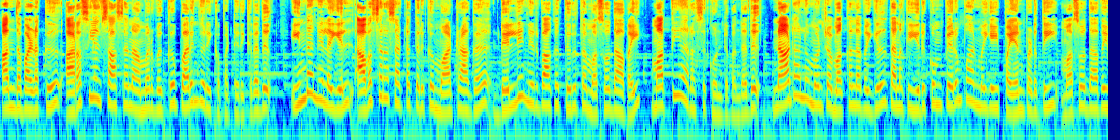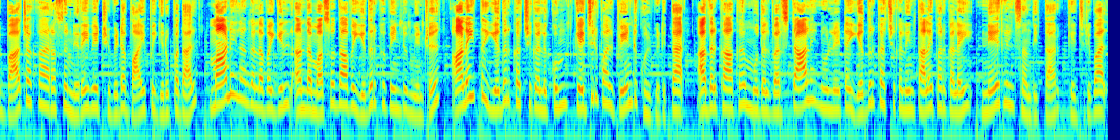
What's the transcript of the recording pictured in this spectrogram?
அந்த வழக்கு அரசியல் சாசன அமர்வுக்கு பரிந்துரைக்கப்பட்டிருக்கிறது. இந்த நிலையில் அவசர சட்டத்திற்கு மாற்றாக டெல்லி நிர்வாக திருத்த மசோதாவை மத்திய அரசு கொண்டு வந்தது. நாடாளுமன்ற மக்களவையில் தனக்கு இருக்கும் பெரும்பான்மையை பயன்படுத்தி மசோதாவை பாஜக அரசு நிறைவேற்றிவிட வாய்ப்பு இருப்பதால் மாநிலங்களவையில் அந்த மசோதாவை எதிர்க்க வேண்டும் என்று அனைத்து எதிர்க்கட்சிகளுக்கும் கெஜ்ரிவால் வேண்டுகோள் விடுத்தார். அதற்காக முதல்வர் ஸ்டாலின் உள்ளிட்ட எதிர்க்கட்சிகளின் தலைவர்களை நேரில் சந்தித்தார் கெஜ்ரிவால்.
